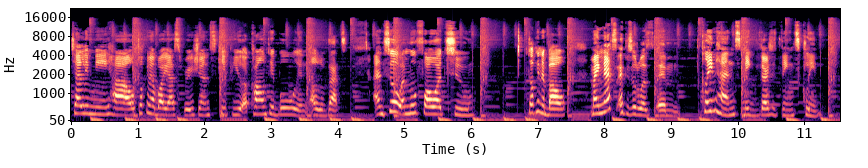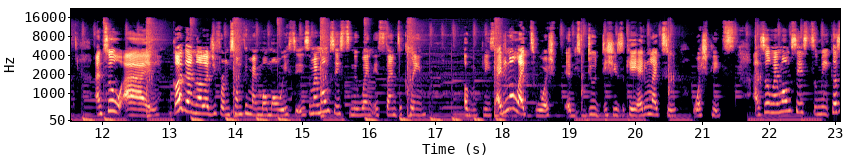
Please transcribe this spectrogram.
telling me how talking about your aspirations keep you accountable and all of that. And so I move forward to talking about my next episode was um clean hands make dirty things clean. And so I got the analogy from something my mom always says. So my mom says to me when it's time to clean up a place. I do not like to wash and um, to do dishes, okay? I don't like to wash plates. And so my mom says to me, because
